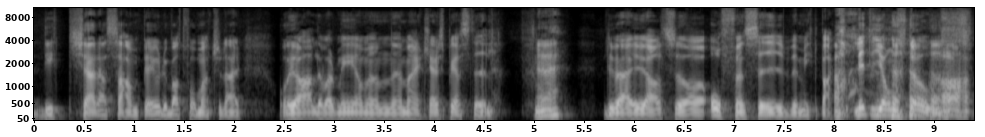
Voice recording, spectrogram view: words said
ditt kära Samp. Jag gjorde bara två matcher där. Och jag har aldrig varit med om en eh, märkligare spelstil. Nej. Du är ju alltså offensiv mittback. Lite John Stones.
